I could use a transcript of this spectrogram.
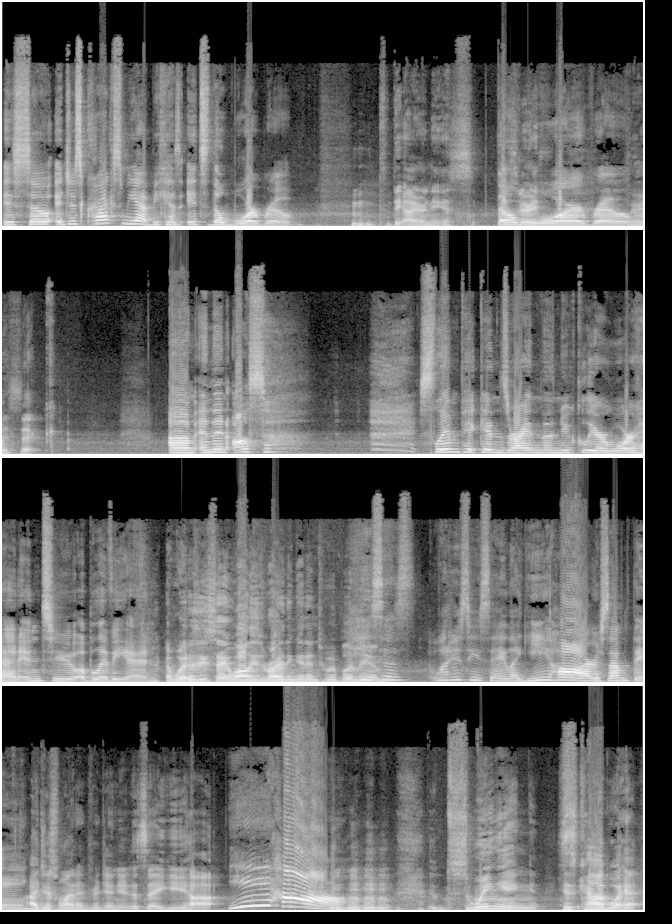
is so it just cracks me up because it's the war room. the irony is, The is very war room. very thick Um, and then also Slim Pickens riding the nuclear warhead into oblivion. and what does he say while he's riding it into oblivion? He says, what does he say? Like yeehaw or something. I just wanted Virginia to say yeehaw. yeehaw. Swinging his cowboy hat.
